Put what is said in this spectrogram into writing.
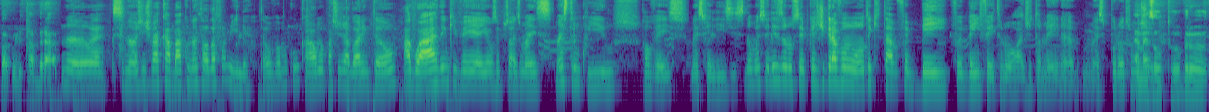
bagulho tá brabo. Não, é. Senão a gente vai acabar com o Natal da família. Então vamos com calma. A partir de agora, então, aguardem que venha aí uns episódios mais, mais tranquilos. Talvez, mais felizes. Não, mais felizes eu não sei, porque a gente gravou um ontem que tava, foi bem, foi bem feito no ódio também, né? Mas por outro É, motivo. mas outubro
